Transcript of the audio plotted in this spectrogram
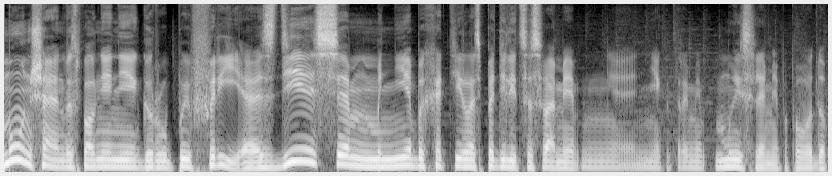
Moonshine в исполнении группы Free. Э, Здесь э, мне бы хотелось поделиться с вами э, некоторыми мыслями по поводу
